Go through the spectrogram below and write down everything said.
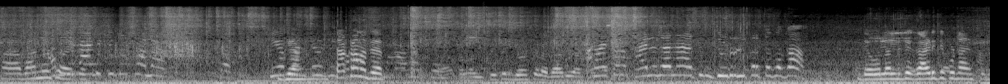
हा, बांधून ठेवायचं. गाडी किती झाला ते घ्या. पण ठेवली. टाका ना त्यात. आता मग इथे तर घेऊन चला गाडी आण. आम्हाला इकडं खायला जाणार तुम्ही दुडून करता बघा. देवलाला ते गाडी तिकडून आणतील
